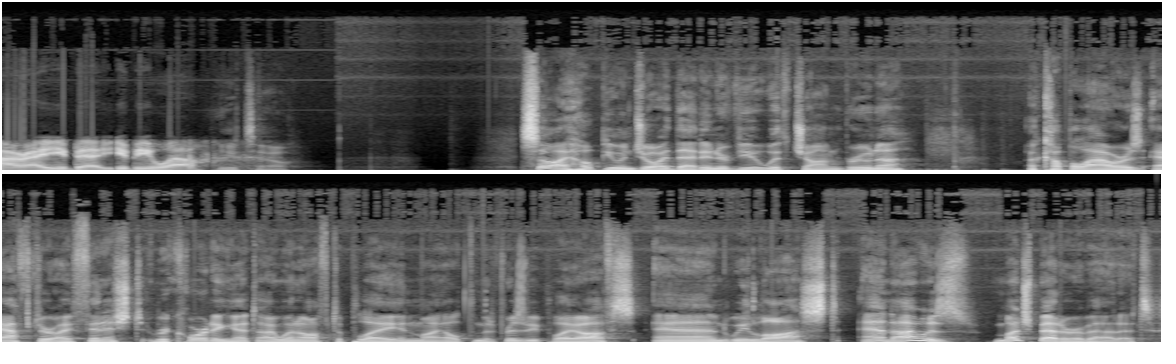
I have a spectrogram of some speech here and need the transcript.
All right, you bet. You be well. You too. So I hope you enjoyed that interview with John Bruna. A couple hours after I finished recording it, I went off to play in my Ultimate Frisbee playoffs, and we lost, and I was much better about it.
